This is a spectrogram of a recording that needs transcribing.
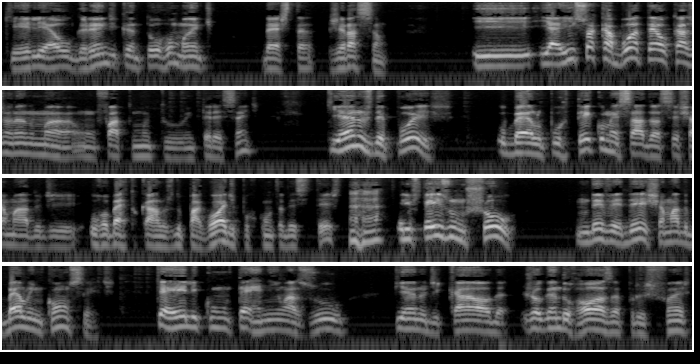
que ele é o grande cantor romântico desta geração. E, e aí isso acabou até ocasionando uma, um fato muito interessante, que anos depois o Belo, por ter começado a ser chamado de o Roberto Carlos do pagode por conta desse texto, uhum. ele fez um show, um DVD chamado Belo in Concert, que é ele com um terninho azul, piano de cauda, jogando rosa para os fãs,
